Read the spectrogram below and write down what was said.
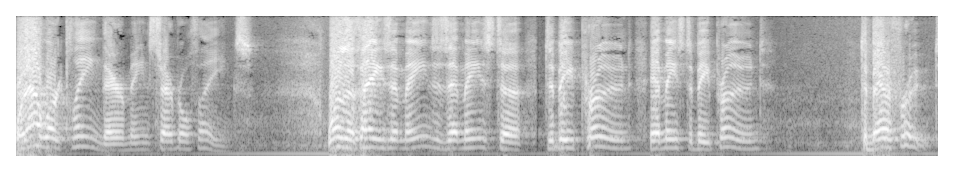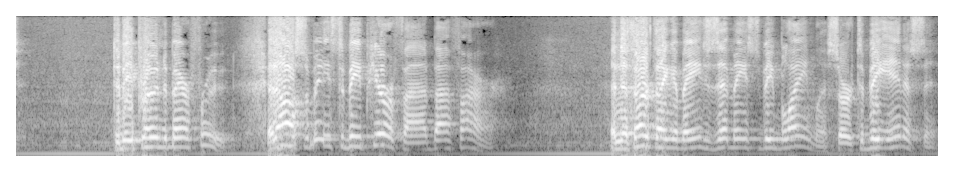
Well, that word clean there means several things. One of the things it means is it means to, to be pruned. It means to be pruned to bear fruit. To be pruned to bear fruit. It also means to be purified by fire. And the third thing it means is it means to be blameless or to be innocent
